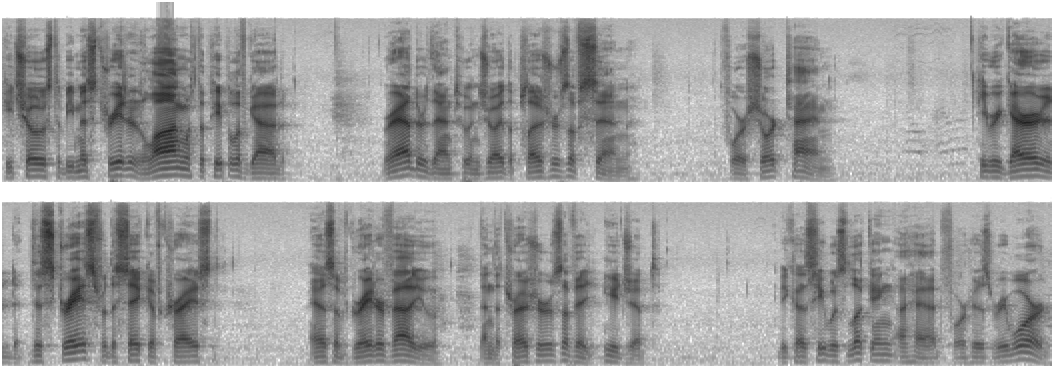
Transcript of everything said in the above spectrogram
He chose to be mistreated along with the people of God rather than to enjoy the pleasures of sin for a short time. He regarded disgrace for the sake of Christ as of greater value than the treasures of Egypt, because he was looking ahead for his reward,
